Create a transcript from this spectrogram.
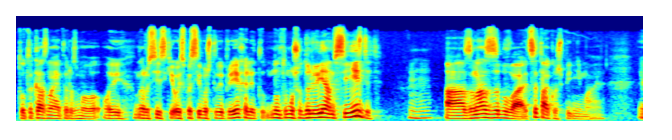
То така, знаєте, розмова. Ой, на російській, ой, спасибо, що ви приїхали. Ну, тому що до львів'ян всі їздять, а за нас забувають. Це також піднімає. Е,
